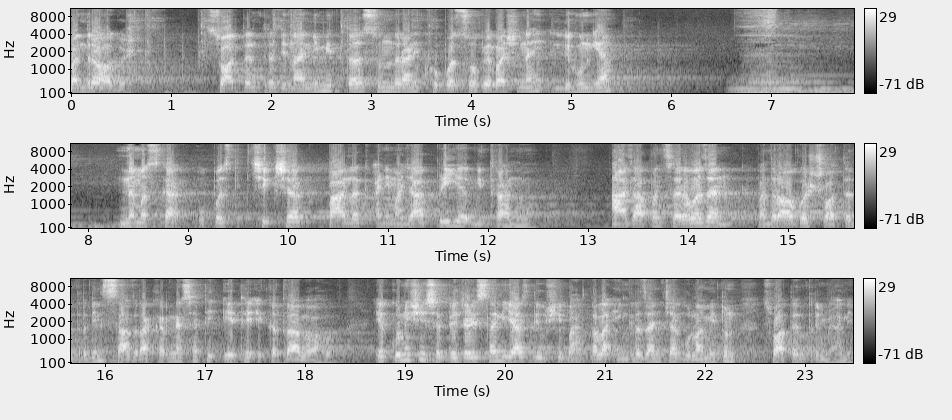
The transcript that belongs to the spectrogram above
पंधरा ऑगस्ट. स्वातंत्र्य दिनानिमित्त सुंदर आणि खूपच सोपे भाषण आहे लिहून घ्या. नमस्कार उपस्थित शिक्षक पालक आणि माझ्या प्रिय मित्रांनो. आज आपण सर्वजण पंधरा ऑगस्ट स्वातंत्र्य दिन साजरा करण्यासाठी येथे एकत्र आलो आहोत. एकोणीसशे सत्तेचाळीस साली याच दिवशी भारताला इंग्रजांच्या गुलामीतून स्वातंत्र्य मिळाले.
